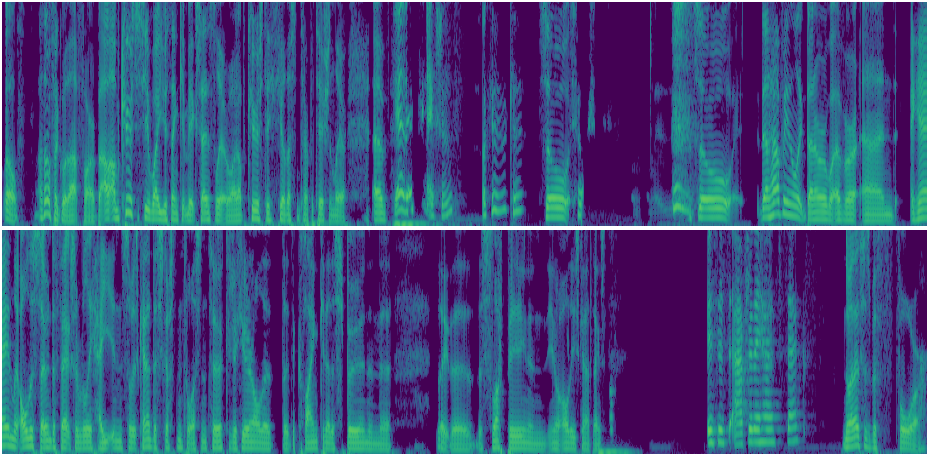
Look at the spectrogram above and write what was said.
well, I don't know if I'd go that far, but I'm curious to see why you think it makes sense later on. I'm curious to hear this interpretation later. Um, yeah, there's connections. Okay, okay. So, so they're having like dinner or whatever, and again, like all the sound effects are really heightened, so it's kind of disgusting to listen to because you're hearing all the, the, the clanking of the spoon and the like the the slurping and you know all these kind of things. Is this after they have sex? No, this is before.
